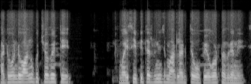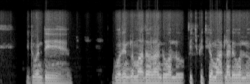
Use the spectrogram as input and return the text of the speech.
అటువంటి వాళ్ళని కూర్చోబెట్టి వైసీపీ తరఫు నుంచి మాట్లాడితే ఉపయోగం ఉంటుంది కానీ ఇటువంటి గోరింట్ల మాధవ్ లాంటి వాళ్ళు పిచ్చి పిచ్చిగా మాట్లాడే వాళ్ళు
